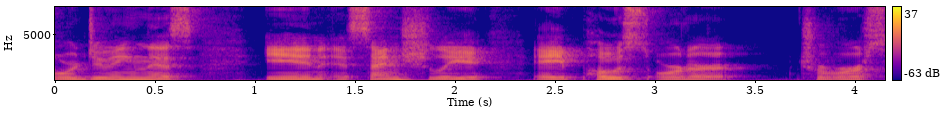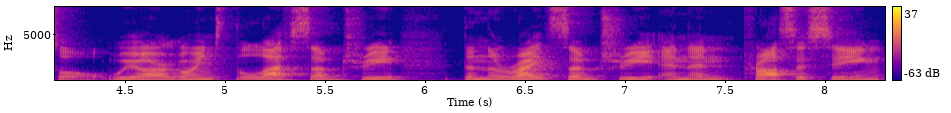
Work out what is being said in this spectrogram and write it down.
we're doing this in essentially a post order traversal. We are going to the left subtree, then the right subtree, and then processing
